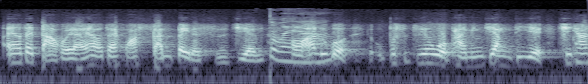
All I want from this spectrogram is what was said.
哎、啊，要再打回来，还要再花三倍的时间。对啊。哦啊，如果不是只有我排名降低耶，其他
